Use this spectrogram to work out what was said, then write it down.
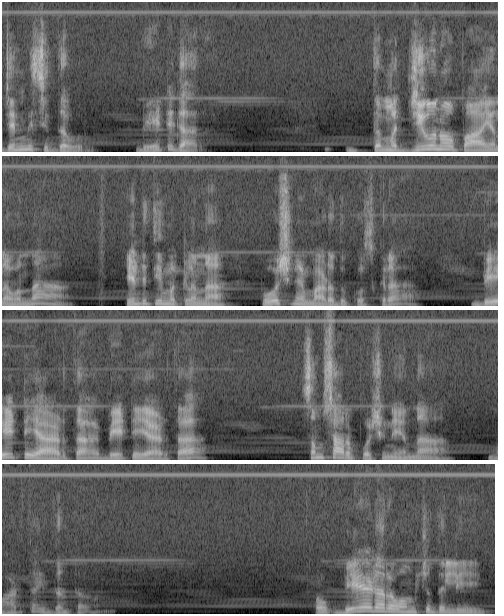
ಜನ್ಮಿಸಿದ್ದವರು ಬೇಟೆಗಾರ. ತಮ್ಮ ಜೀವನೋಪಾಯನವನ್ನು ಹೆಂಡತಿ ಮಕ್ಕಳನ್ನು ಪೋಷಣೆ ಮಾಡೋದಕ್ಕೋಸ್ಕರ ಬೇಟೆಯಾಡ್ತಾ ಬೇಟೆಯಾಡ್ತಾ ಸಂಸಾರ ಪೋಷಣೆಯನ್ನು ಮಾಡ್ತಾ ಇದ್ದಂಥವನು. ಬೇಡರ ವಂಶದಲ್ಲಿ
